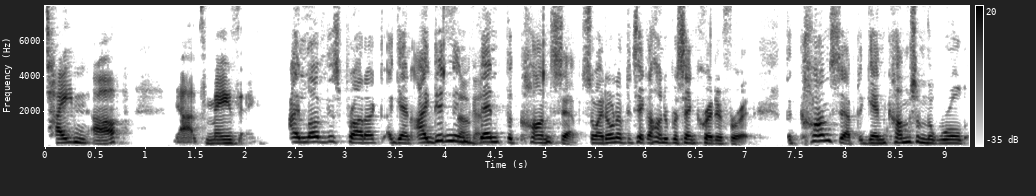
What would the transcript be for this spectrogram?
tighten up. Yeah, it's amazing. I love this product. Again, I didn't so invent good. the concept, so I don't have to take 100% credit for it. The concept, again, comes from the world's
